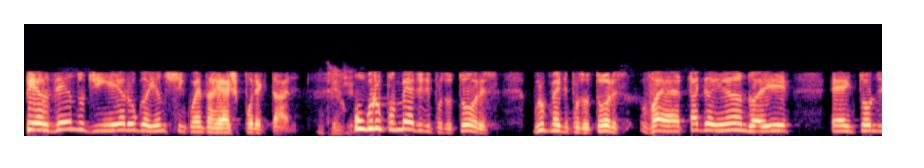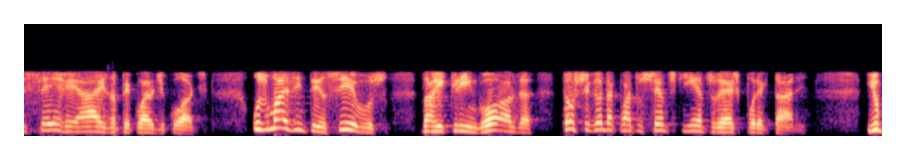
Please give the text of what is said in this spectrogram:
perdendo dinheiro ou ganhando 50 reais por hectare. Entendi. Um grupo médio de produtores, grupo médio de produtores vai estar tá ganhando aí é, em torno de 100 reais na pecuária de corte. Os mais intensivos, na recria engorda, estão chegando a 400, 500 reais por hectare. E o,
